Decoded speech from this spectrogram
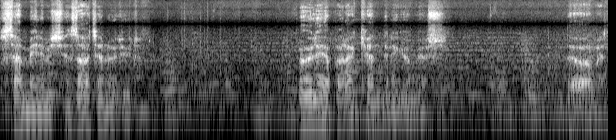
Sen benim için zaten ölüydün. Böyle yaparak kendini gömüyorsun. Devam et.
